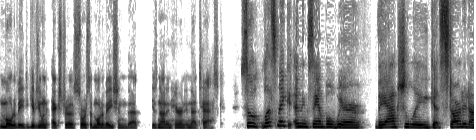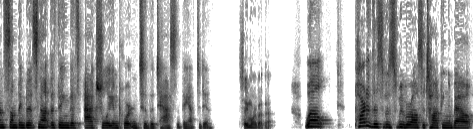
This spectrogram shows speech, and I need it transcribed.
motivates. It gives you an extra source of motivation that is not inherent in that task. So let's make an example where they actually get started on something, but it's not the thing that's actually important to the task that they have to do. Say more about that. Well, part of this was we were also talking about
